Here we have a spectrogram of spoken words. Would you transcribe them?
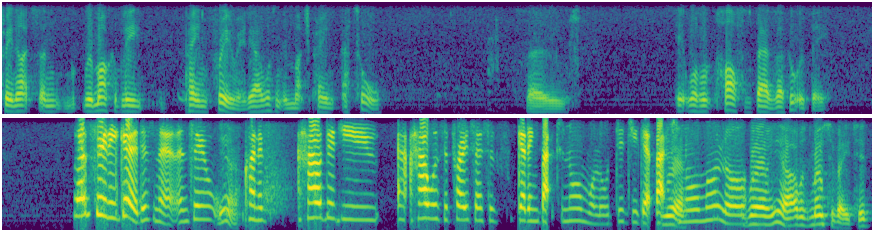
three nights, and remarkably pain free. Really, I wasn't in much pain at all. So it wasn't half as bad as I thought it would be. That's really good, isn't it? And so, yeah. kind of, how did you? How was the process of getting back to normal, or did you get back yeah. to normal, or? Well, yeah, I was motivated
